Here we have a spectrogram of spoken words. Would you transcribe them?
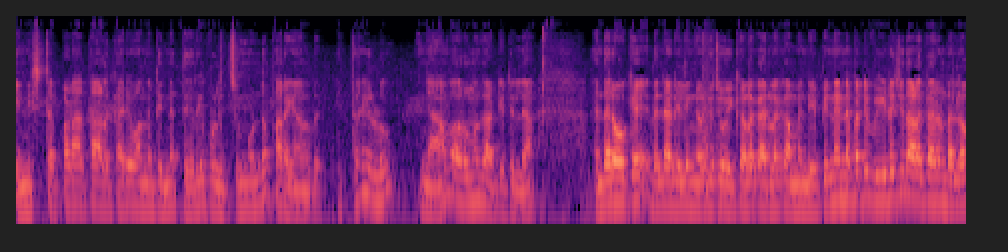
എന്നെ ഇഷ്ടപ്പെടാത്ത ആൾക്കാർ വന്നിട്ട് എന്നെ തെറി പൊളിച്ചും കൊണ്ട് പറയണത്. ഇത്രയേ ഉള്ളൂ. ഞാൻ വേറൊന്നും കാട്ടിയിട്ടില്ല. എന്തായാലും ഓക്കെ ഇതിന്റെ അടിയിൽ നിങ്ങൾക്ക് ചോദിക്കാനുള്ള കാര്യങ്ങളൊക്കെ കമന്റ് ചെയ്യും. പിന്നെ എന്നെപ്പറ്റി വീഡിയോ ചെയ്ത ആൾക്കാരുണ്ടല്ലോ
